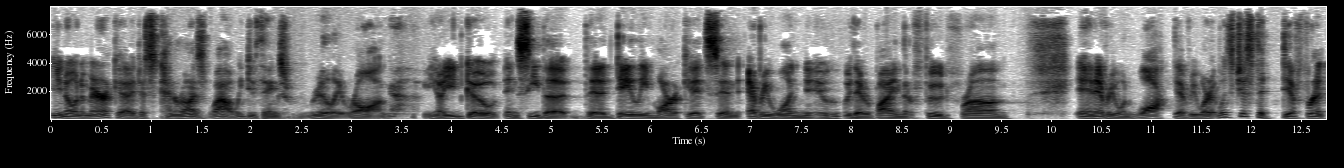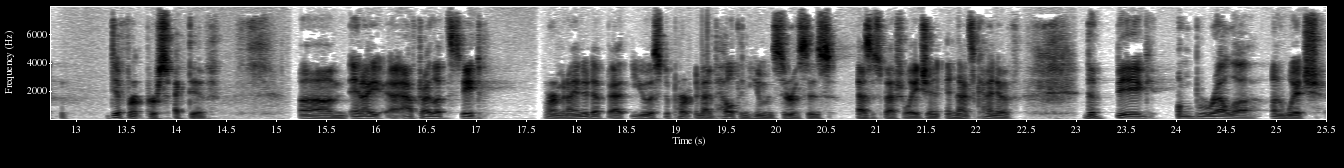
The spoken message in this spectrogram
you know, in America, I just kind of realized, wow, we do things really wrong. You know, you'd go and see the the daily markets, and everyone knew who they were buying their food from, and everyone walked everywhere. It was just a different different perspective. Um, and I, after I left the State Department, I ended up at U.S. Department of Health and Human Services as a special agent, and that's kind of the big umbrella on which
